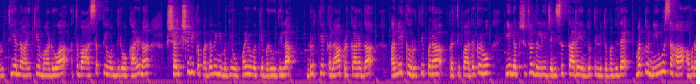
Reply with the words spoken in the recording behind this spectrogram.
ವೃತ್ತಿಯನ್ನು ಆಯ್ಕೆ ಮಾಡುವ ಅಥವಾ ಆಸಕ್ತಿ ಹೊಂದಿರುವ ಕಾರಣ ಶೈಕ್ಷಣಿಕ ಪದವಿ ನಿಮಗೆ ಉಪಯೋಗಕ್ಕೆ ಬರುವುದಿಲ್ಲ. ನೃತ್ಯ ಕಲಾ ಪ್ರಕಾರದ ಅನೇಕ ವೃತ್ತಿಪರ ಪ್ರತಿಪಾದಕರು ಈ ನಕ್ಷತ್ರದಲ್ಲಿ ಜನಿಸುತ್ತಾರೆ ಎಂದು ತಿಳಿದು ಬಂದಿದೆ. ಮತ್ತು ನೀವು ಸಹ ಅವರ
